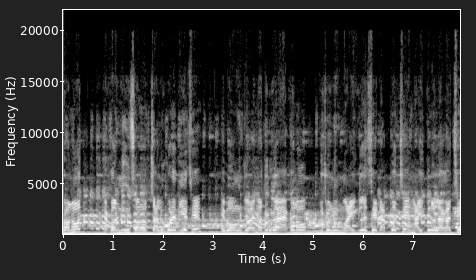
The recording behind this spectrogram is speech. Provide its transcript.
সনদ, এখন নিউ সনদ চালু করে দিয়েছে এবং জয় মা দুর্গা এখনও কিছু মাইক সেট আপ করছে মাইকগুলো লাগাচ্ছে।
